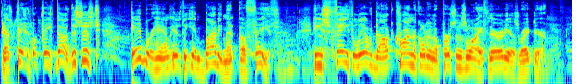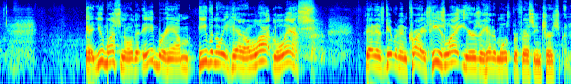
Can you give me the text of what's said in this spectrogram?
That's faith, what faith does. This is Abraham is the embodiment of faith. He's faith lived out, chronicled in a person's life. There it is, right there. And you must know that Abraham, even though he had a lot less than is given in Christ, he's light years ahead of most professing churchmen.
